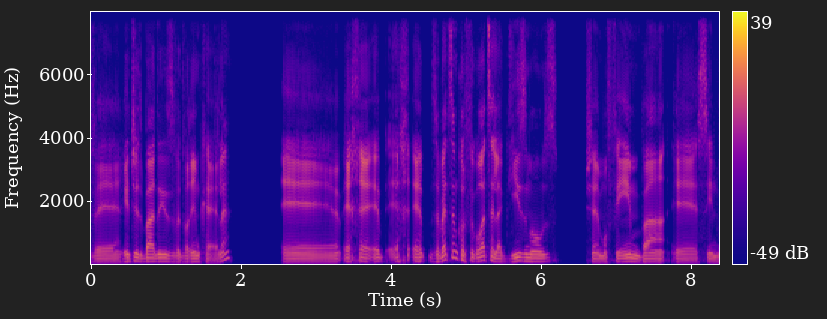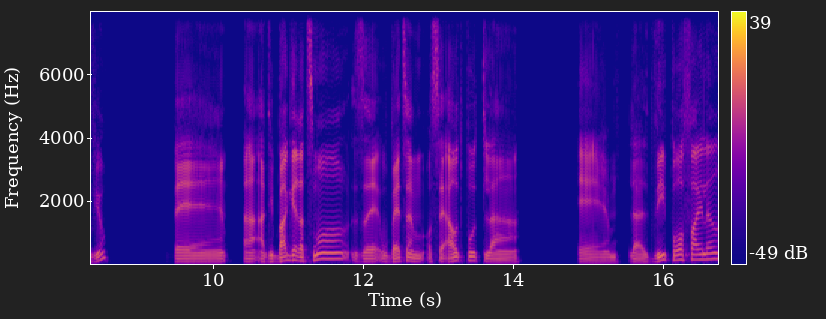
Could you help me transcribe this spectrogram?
ו rigid bodies ודברים כאלה. אה, איך, איך, איך, איך, זה בעצם קונפיגורציה ל gizmos שמופיעים ב scene view. וה debugger עצמו, זה, הוא בעצם עושה output ל... אה, ל-The profiler,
